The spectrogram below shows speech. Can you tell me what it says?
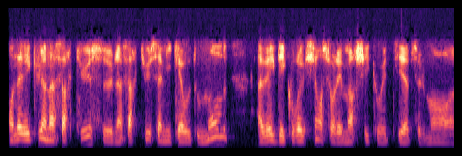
On a vécu un infarctus, l'infarctus a mis KO tout le monde, avec des corrections sur les marchés qui ont été absolument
